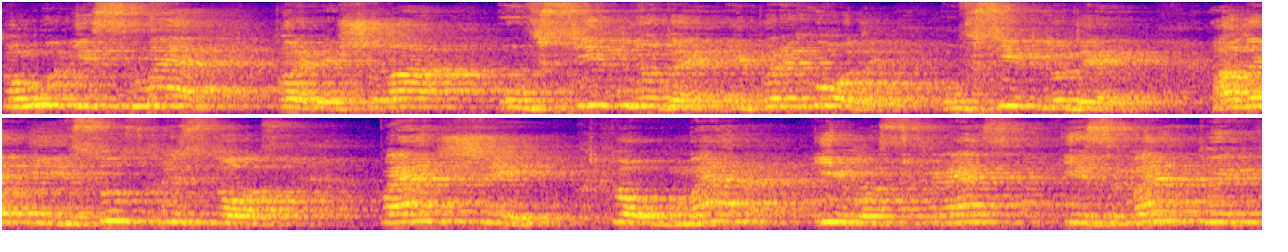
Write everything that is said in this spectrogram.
Тому і смерть перейшла у всіх людей і переходить у всіх людей. Але Ісус Христос перший, хто вмер і воскрес із мертвих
